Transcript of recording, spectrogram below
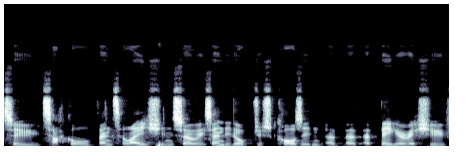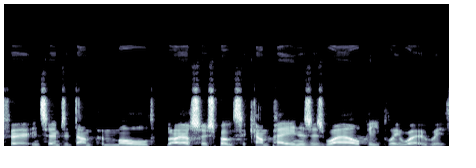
to tackle ventilation. So it's ended up just causing a, a, a bigger issue for in terms of damp and mold. I also spoke to campaigners as well, people who work with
